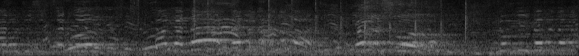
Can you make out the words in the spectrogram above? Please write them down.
Karol, 10 sekund! Dawaj, dawaj, dawaj, dawaj! Хорошо! Ciągnij, dawaj, dawaj,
